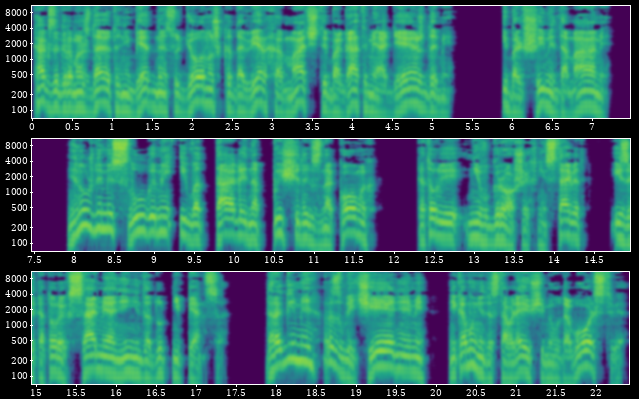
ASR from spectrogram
Как загромождают они бедное суденушка до верха мачты богатыми одеждами и большими домами. Ненужными слугами и ватагой напыщенных знакомых, которые ни в грош их не ставят и за которых сами они не дадут ни пенса, дорогими развлечениями, никому не доставляющими удовольствия,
